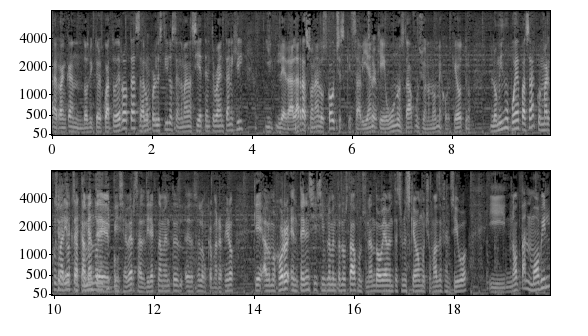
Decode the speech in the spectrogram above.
arrancan dos victorias, cuatro derrotas, algo por el estilo, semana siete entre Ryan Tannehill, y le da la razón a los coaches que sabían Sí. que uno estaba funcionando mejor que otro. Lo mismo puede pasar con Marcus Sí, Mariota cambiando de equipo. viceversa, directamente es, es a lo que me refiero, que a lo mejor en Tennessee simplemente no estaba funcionando, obviamente es un esquema mucho más defensivo y no tan móvil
